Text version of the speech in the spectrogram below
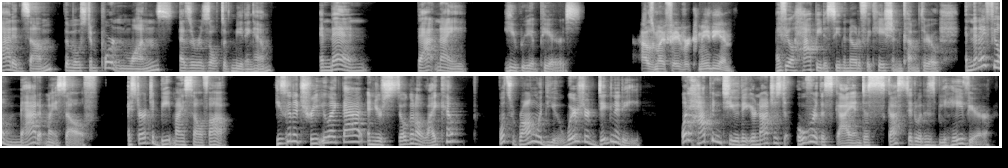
added some, the most important ones, as a result of meeting him. And then that night, he reappears. How's my favorite comedian? I feel happy to see the notification come through. And then I feel mad at myself. I start to beat myself up. He's going to treat you like that and you're still going to like him? What's wrong with you? Where's your dignity? What happened to you that you're not just over this guy and disgusted with his behavior?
